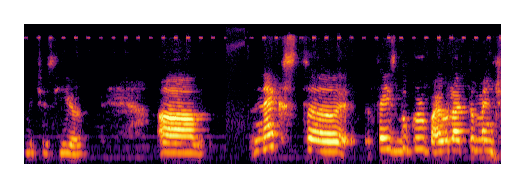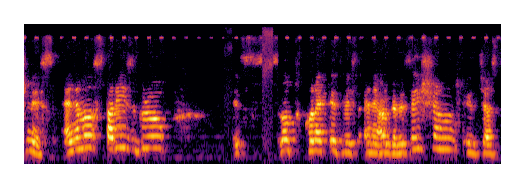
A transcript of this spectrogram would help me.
which is here. Um, next uh, Facebook group I would like to mention is Animal Studies Group. It's not connected with any organization. It's just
